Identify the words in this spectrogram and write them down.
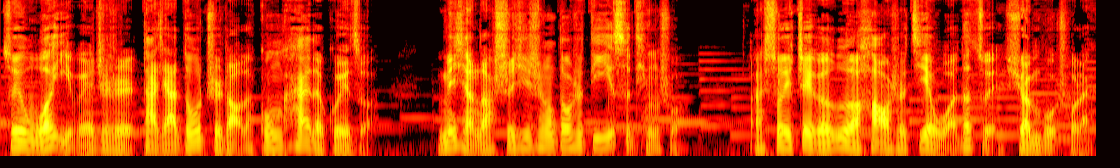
所以我以为这是大家都知道的公开的规则，没想到实习生都是第一次听说，啊，所以这个噩耗是借我的嘴宣布出来的。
